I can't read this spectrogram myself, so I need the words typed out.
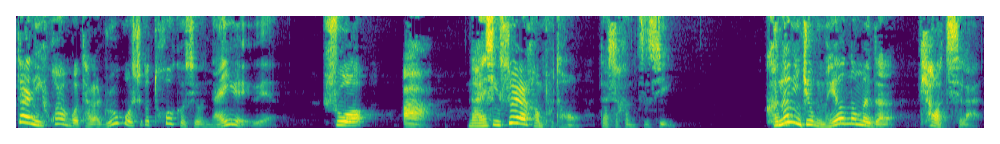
但你换过他了，如果是个脱口秀男演员说啊，男性虽然很普通，但是很自信，可能你就没有那么的跳起来。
